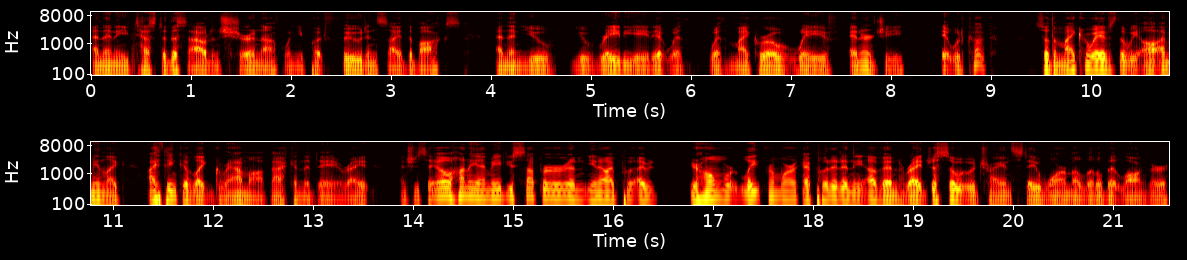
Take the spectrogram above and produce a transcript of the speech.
and then he tested this out, and sure enough, when you put food inside the box and then you you radiate it with with microwave energy it would cook. So the microwaves that we all i mean like i think of like grandma back in the day right? And she'd say oh honey i made you supper and you know i put I, you're home late from work i put it in the oven right just so it would try and stay warm a little bit longer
